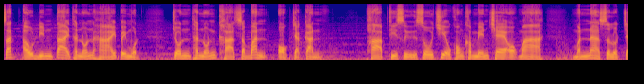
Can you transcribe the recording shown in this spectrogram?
ซัดเอาดินใต้ถนนหายไปหมด จนถนนขาดสะบั้นออกจากกัน ภาพที่สื่อโซเชียลของคอมเมนต์แชร์ออกมา มันน่าสลดใจ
